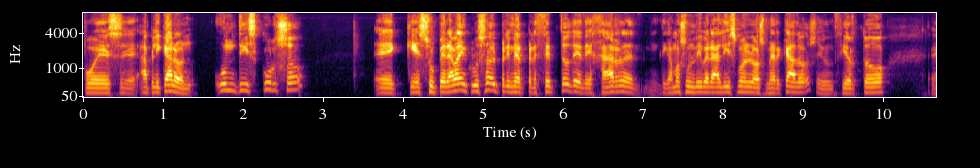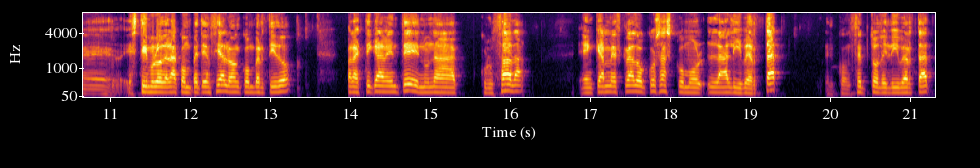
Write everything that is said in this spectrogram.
pues aplicaron un discurso eh, que superaba incluso el primer precepto de dejar, digamos, un liberalismo en los mercados y un cierto eh, estímulo de la competencia, lo han convertido prácticamente en una cruzada en que han mezclado cosas como la libertad, el concepto de libertad,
